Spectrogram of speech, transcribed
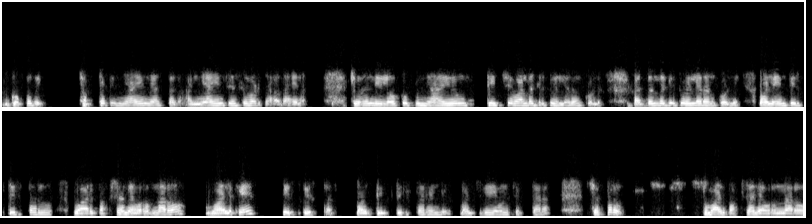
గొప్పది. చక్కటి న్యాయం చేస్తాడు. అన్యాయం చేసేవాడు కాదు ఆయన. చూడండి ఈ లోకపు న్యాయం తీర్చే వాళ్ళ దగ్గరికి వెళ్ళారు అనుకోండి పెద్దల దగ్గరికి వెళ్ళారు అనుకోండి వాళ్ళు ఏం తీర్పు తీస్తారు? వారి పక్షాన్ని ఎవరున్నారో వాళ్ళకే తీర్పు తీస్తారు. వాళ్ళకి తీర్పు తీరుస్తారండి? మంచిగా ఏమైనా చెప్తారా? చెప్పరు. వాళ్ళ పక్షాన్ని ఎవరున్నారో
